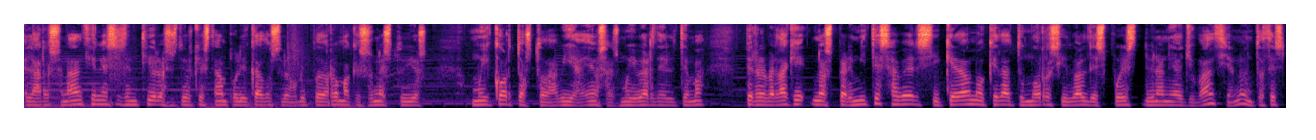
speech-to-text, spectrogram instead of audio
La resonancia en ese sentido, los estudios que están publicados en el Grupo de Roma, que son estudios muy cortos todavía, ¿eh? o sea, es muy verde el tema, pero es verdad que nos permite saber si queda o no queda tumor residual después de una neoadyuvancia. ¿no? Entonces,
